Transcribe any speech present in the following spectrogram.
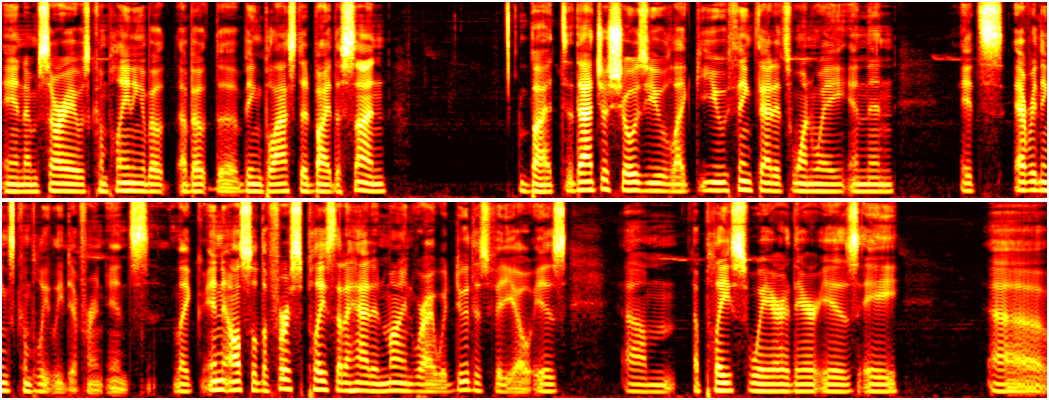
And I'm sorry I was complaining about about the being blasted by the sun, but that just shows you like you think that it's one way and then it's everything's completely different. It's like and also the first place that I had in mind where I would do this video is um, a place where there is a uh,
